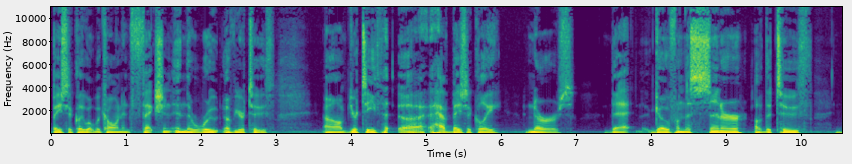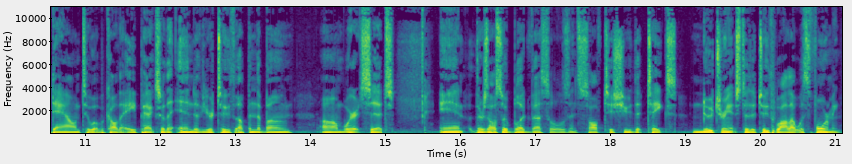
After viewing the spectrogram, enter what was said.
basically what we call an infection in the root of your tooth. Um, your teeth uh, have basically nerves that go from the center of the tooth down to what we call the apex or the end of your tooth up in the bone um, where it sits. And there's also blood vessels and soft tissue that takes nutrients to the tooth while it was forming.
